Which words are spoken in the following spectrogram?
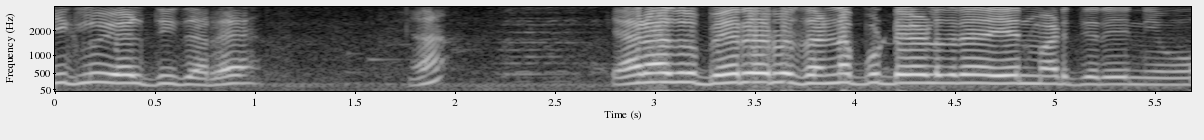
ಈಗಲೂ ಹೇಳ್ತಿದ್ದಾರೆ. ಹಾಂ? ಯಾರಾದರೂ ಬೇರೆಯವರು ಸಣ್ಣ ಪುಟ್ಟ ಹೇಳಿದ್ರೆ ಏನು ಮಾಡ್ತೀರಿ ನೀವು?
